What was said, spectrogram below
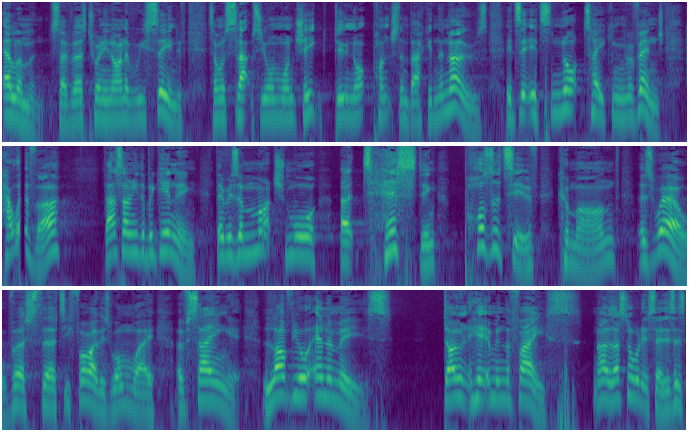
element. So, verse 29 have we seen? If someone slaps you on one cheek, do not punch them back in the nose. It's, it's not taking revenge. However, that's only the beginning. There is a much more uh, testing, positive command as well. Verse 35 is one way of saying it. Love your enemies. Don't hit them in the face. No, that's not what it says. It says,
